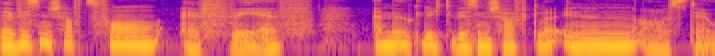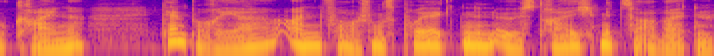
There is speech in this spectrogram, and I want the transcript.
Der Wissenschaftsfonds FWF ermöglicht WissenschaftlerInnen aus der Ukraine temporär an Forschungsprojekten in Österreich mitzuarbeiten.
